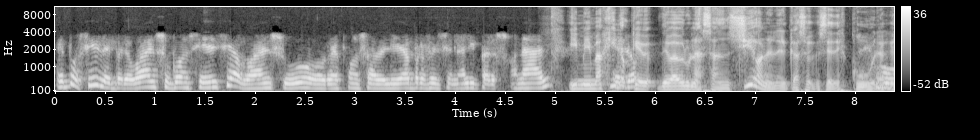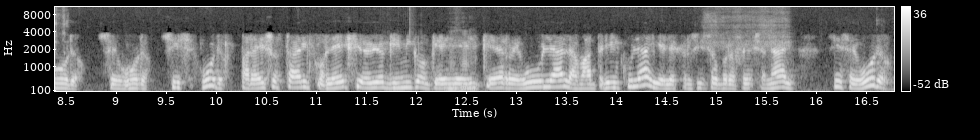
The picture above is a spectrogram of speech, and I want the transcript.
es posible, pero va en su conciencia, va en su responsabilidad profesional y personal. Y me imagino que debe haber una sanción en el caso de que se descubra. Seguro, seguro, sí, seguro. Para eso está el Colegio de Bioquímico, que es el que regula la matrícula y el ejercicio profesional. Sí, seguro,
